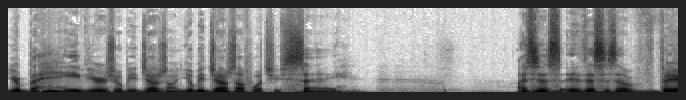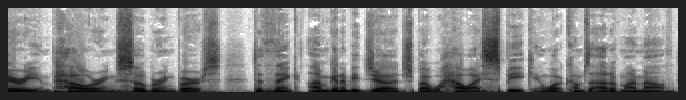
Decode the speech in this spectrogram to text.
your behaviors you'll be judged on. You'll be judged off what you say. I just this is a very empowering, sobering verse to think I'm going to be judged by how I speak and what comes out of my mouth.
